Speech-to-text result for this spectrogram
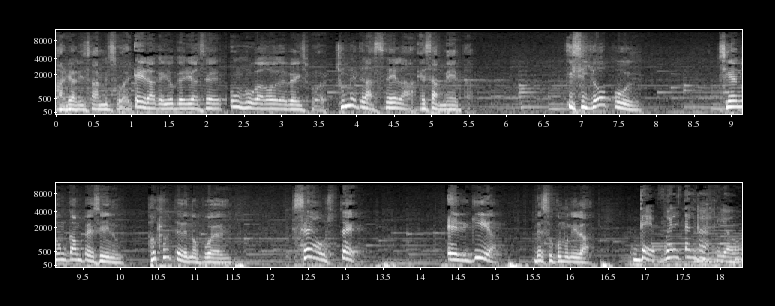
a realizar mi sueño. Era que yo quería ser un jugador de béisbol. Yo me tracé la, esa meta. Y si yo pude, siendo un campesino, ¿por qué ustedes no pueden? Sea usted el guía de su comunidad. De vuelta al barrio,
